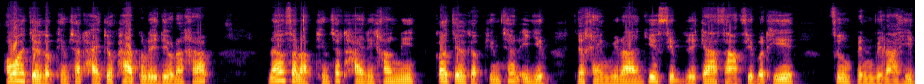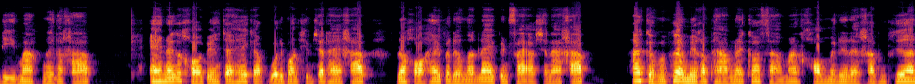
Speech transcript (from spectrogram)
เพราะว่าเจอกับทีมชาติไทยเจ้าภาพกันเลยเดียวนะครับ แล้วสำหรับทีมชาติไทยในครั้งนี้ ก็เจอกับทีมชาติอียิปต์จะแข่งเวลา 20นาฬิกา30นาทีซึ่งเป็นเวลาที่ดีมากเลยนะครับแอนนาก็ขอเป็นใจให้กับวอลเลย์บอลทีมชาติไทยครับแล้วขอให้ประเดิมนัดแรกเป็นฝ่ายเอาชนะครับถ้าเกิดเพื่อนๆมีคำถามอะไรก็สามารถคอมเมนต์ได้เลยครับเพื่อน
